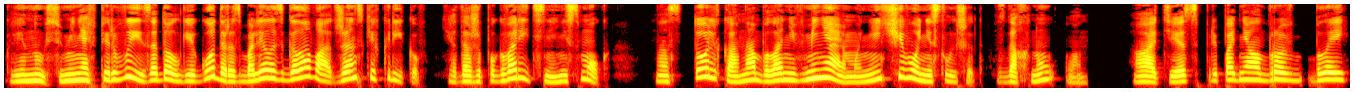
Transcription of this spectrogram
Клянусь, у меня впервые за долгие годы разболелась голова от женских криков. Я даже поговорить с ней не смог. Настолько она была невменяема, ничего не слышит, вздохнул он. А отец приподнял бровь Блей.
